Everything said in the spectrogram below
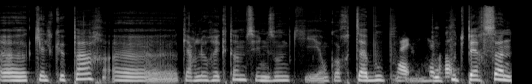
euh, quelque part, euh, car le rectum c'est une zone qui est encore tabou pour beaucoup de personnes.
